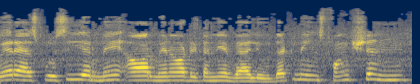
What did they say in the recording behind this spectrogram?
whereas procedure may or may not return a value. That means function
